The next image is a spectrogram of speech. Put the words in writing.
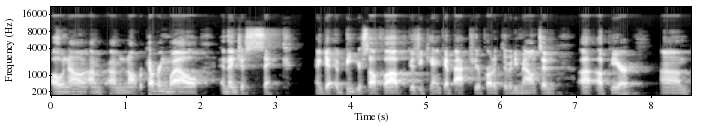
Oh, now I'm I'm not recovering well, and then just sink and get beat yourself up because you can't get back to your productivity mountain uh, up here. Um,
